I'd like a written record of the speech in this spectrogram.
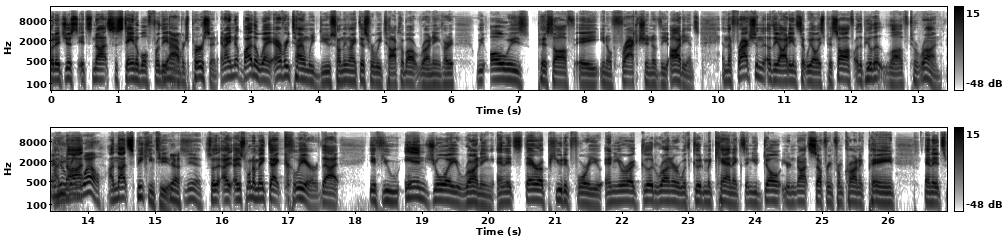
But it just it's not sustainable for the average person. And I know, by the way, every time we do something like this where we talk about running, we always piss off a you know fraction of the audience, and the fraction of the audience that we always piss off are the people that love to run. And I'm who run not, well. I'm not speaking to you. Yes. Yeah. So I, I just want to make that clear that if you enjoy running and it's therapeutic for you and you're a good runner with good mechanics and you don't you're not suffering from chronic pain and it's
